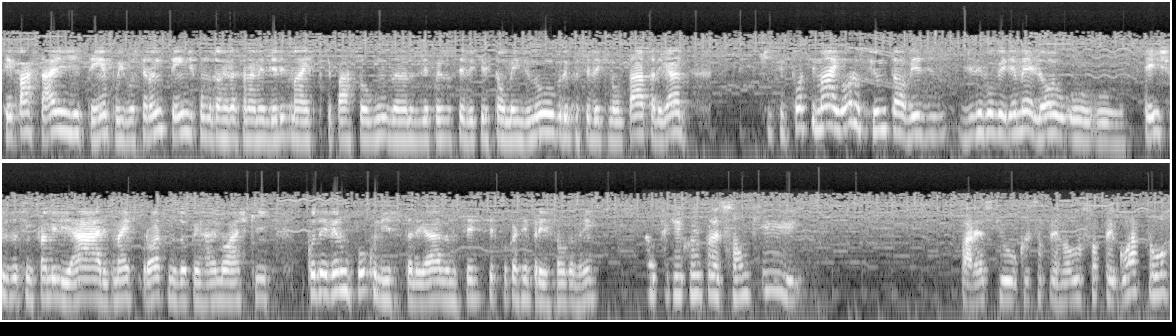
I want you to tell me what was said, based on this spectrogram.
Tem passagem de tempo e você não entende como tá o relacionamento deles mais, porque passou alguns anos e depois você vê que eles estão bem de novo, depois você vê que não tá, tá ligado? se fosse maior o filme, talvez desenvolveria melhor os eixos assim familiares, mais próximos do Oppenheimer. Eu acho que ficou devendo um pouco nisso, tá ligado? Não sei se você ficou com essa impressão também eu fiquei com a impressão que parece que o Christopher Nolan só pegou ator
